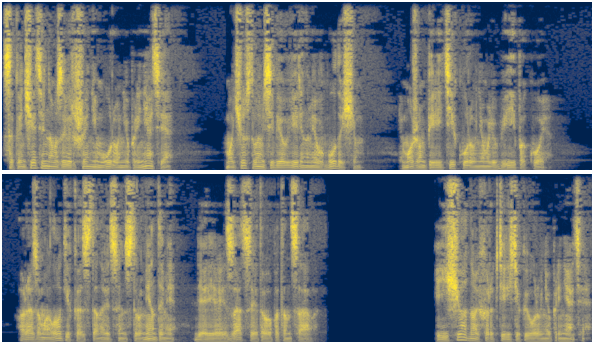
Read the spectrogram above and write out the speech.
С окончательным завершением уровня принятия мы чувствуем себя уверенными в будущем и можем перейти к уровням любви и покоя. Разум и логика становятся инструментами для реализации этого потенциала. И еще одной характеристикой уровня принятия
